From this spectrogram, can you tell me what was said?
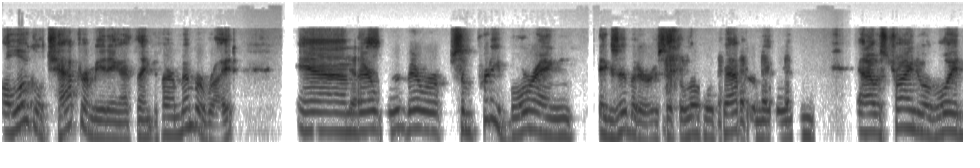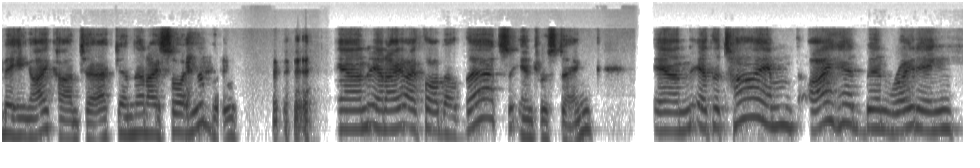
a local chapter meeting, I think, if I remember right and yes. there were, there were some pretty boring exhibitors at the local chapter meeting, and I was trying to avoid making eye contact, and then I saw your booth, and and I, I thought, now that's interesting. And at the time, I had been writing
